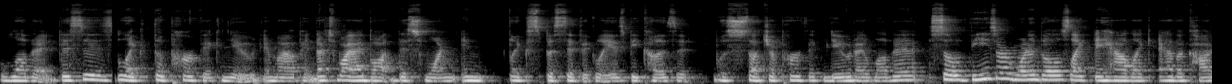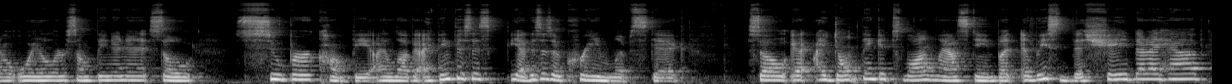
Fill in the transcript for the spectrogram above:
Love it. This is like the perfect nude in my opinion. That's why I bought this one in like specifically is because it was such a perfect nude. I love it. So these are one of those like they have like avocado oil or something in it. So super comfy. I love it. I think this is, yeah, this is a cream lipstick. So I don't think it's long lasting, but at least this shade that I have,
